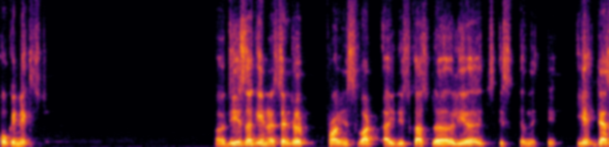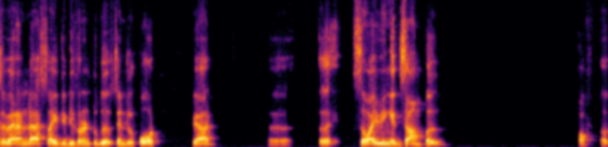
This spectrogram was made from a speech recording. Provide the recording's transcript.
Okay, next. Uh, this is again a central province what I discussed earlier. It's, it's it, it has a veranda slightly different to the central courtyard. Uh, a surviving example of a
